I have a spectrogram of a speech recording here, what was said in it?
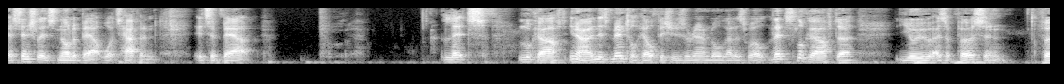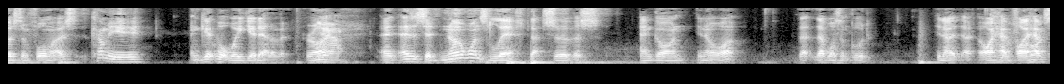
essentially it's not about what's happened; it's about let's look after, you know, and there's mental health issues around all that as well. Let's look after you as a person first and foremost. Come here and get what we get out of it, right? Yeah. And as I said, no one's left that service and gone, you know what, that that wasn't good. You know, I have, I have,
